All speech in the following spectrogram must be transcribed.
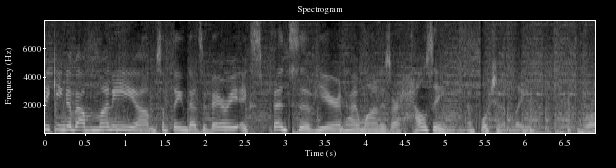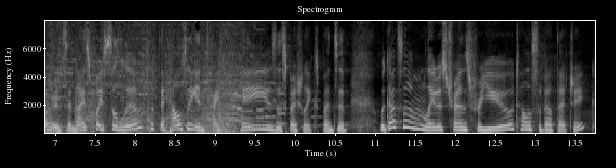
Speaking about money, um, something that's very expensive here in Taiwan is our housing, unfortunately. Right. It's a nice place to live, but the housing in Taipei is especially expensive. We got some latest trends for you. Tell us about that, Jake.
